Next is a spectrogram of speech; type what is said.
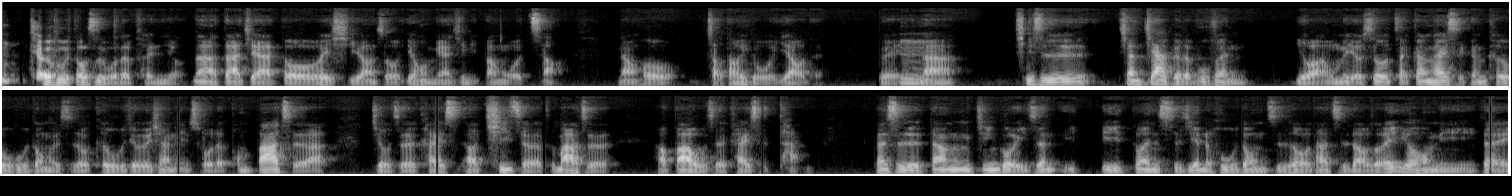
客户都是我的朋友，那大家都会希望说，宥宏没关系，你帮我找，然后。找到一个我要的，对，嗯、那其实像价格的部分有啊，我们有时候在刚开始跟客户互动的时候，客户就会像您说的，从八折啊、九折开始啊、七折、八折啊、八五折开始谈。但是当经过一阵一一段时间的互动之后，他知道说，哎，宥宏你在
